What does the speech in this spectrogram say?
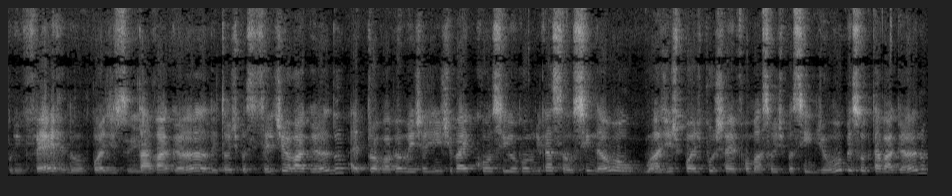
pro inferno, pode estar tá vagando. Então, tipo assim, se ele estiver vagando, aí provavelmente a gente vai conseguir uma comunicação. Se não, a gente pode puxar a informação, tipo assim, de uma pessoa que tá vagando,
